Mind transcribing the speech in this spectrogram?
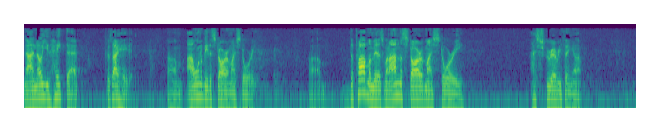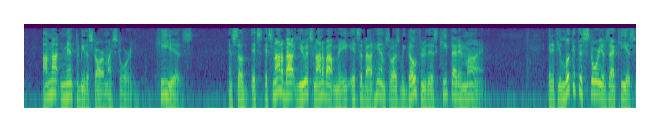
Now, I know you hate that because I hate it. Um, I want to be the star of my story. Um, the problem is when I'm the star of my story, I screw everything up. I'm not meant to be the star of my story. He is. And so it's, it's not about you, it's not about me, it's about him. So as we go through this, keep that in mind. And if you look at this story of Zacchaeus,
